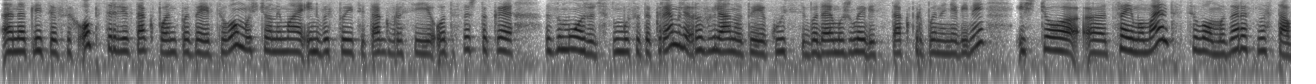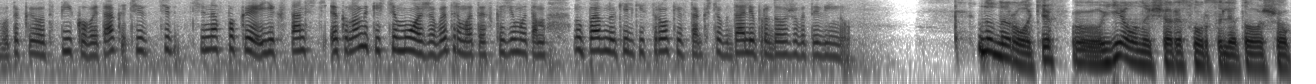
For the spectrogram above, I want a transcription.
е, на тлі цих всіх обстрілів, так по НПЗ і в цілому, що немає інвестицій, так в Росії, от все ж таки зможуть змусити Кремль розглянути якусь бодай можливість так припинення війни, і що е, цей момент в цілому зараз настав такий от піковий, так чи, чи, чи навпаки їх стан економіки ще може витримати, скажімо, там ну певну кількість років, так щоб далі продовжувати війну. Ну не років. Є у них ще ресурси для того, щоб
